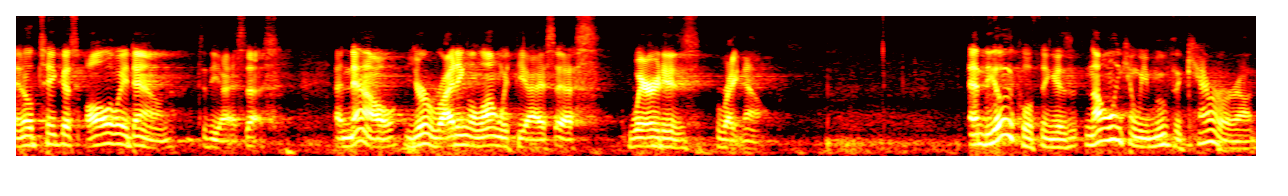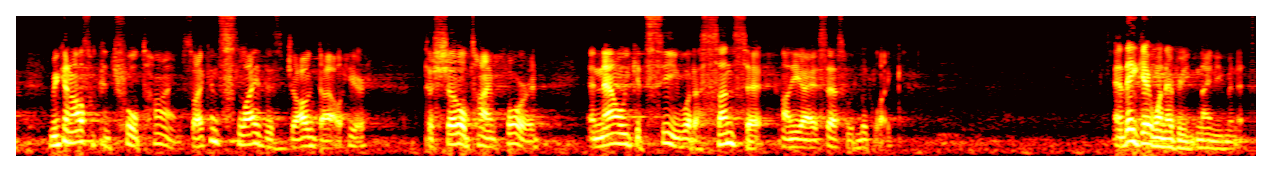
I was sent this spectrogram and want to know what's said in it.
and it'll take us all the way down to the ISS. And now you're riding along with the ISS where it is right now. And the other cool thing is, not only can we move the camera around, we can also control time. So I can slide this jog dial here to shuttle time forward, and now we could see what a sunset on the ISS would look like. And they get one every 90 minutes.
